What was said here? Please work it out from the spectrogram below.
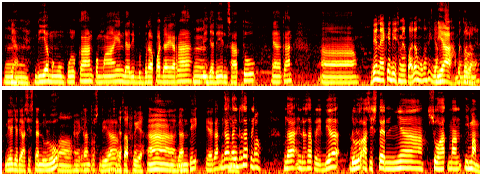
Hmm. Ya, dia mengumpulkan pemain dari beberapa daerah Hmm. dijadiin satu, ya kan? Uh, Dia naiknya di Semen Padang bukan sih? Iya, betul. Padang ya? Dia jadi asisten dulu, Oh, ya iya. kan? Terus dia Ada Safri ya? ah ganti, ya kan? Enggak, enggak Indra Sapri. Oh. Enggak Indra Sapri. Dia dulu asistennya Suhatman Imam.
